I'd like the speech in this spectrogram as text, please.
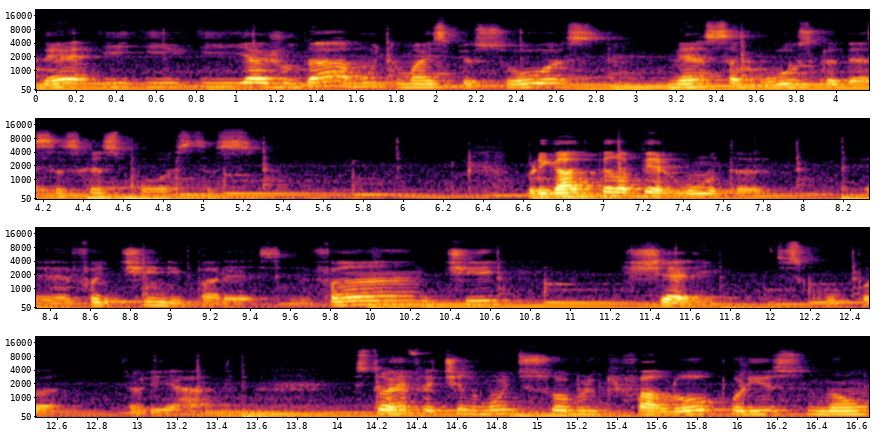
né, e, e, e ajudar muito mais pessoas nessa busca dessas respostas. Obrigado pela pergunta. É, Fantini parece. Fanticelli. Desculpa, eu li errado. Estou refletindo muito sobre o que falou, por isso não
